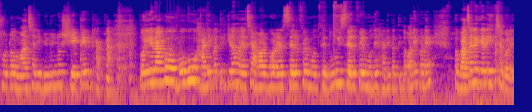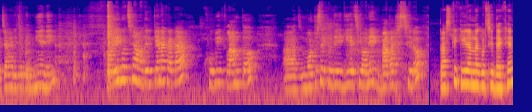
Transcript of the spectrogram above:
ছোট, মাঝারি, বিভিন্ন শেপের ঢাকনা। তো এর আগেও বহু হাঁড়ি পাতিল কিনা হয়েছে আমার ঘরের সেলফের মধ্যে, দুই সেলফের মধ্যে হাঁড়ি পাতিল অনেক অনেক। তো বাজারে গেলে ইচ্ছা করে যে হাঁড়ি পাতিল নিয়ে নেই। তো এই হচ্ছে আমাদের কেনাকাটা, খুবই ক্লান্ত। আজ মোটরসাইকেল দিয়ে গিয়েছি, অনেক বাতাস ছিল। তো আজকে কি রান্না করছি দেখেন,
